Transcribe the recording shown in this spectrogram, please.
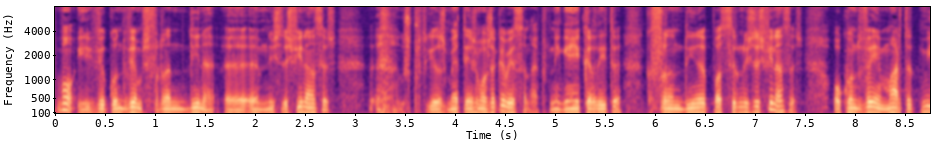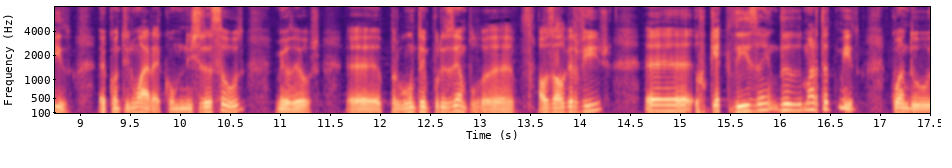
Bom, e quando vemos Fernando Medina, a, a Ministro das Finanças, os portugueses metem as mãos na cabeça, não é? Porque ninguém acredita que Fernando Medina pode ser Ministro das Finanças. Ou quando vem Marta Temido a continuar como Ministra da Saúde, meu Deus, uh, perguntem, por exemplo, aos algarvios o que é que dizem de Marta Temido. Quando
